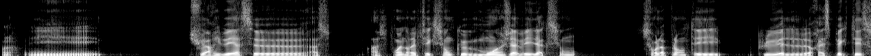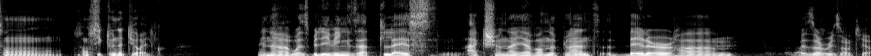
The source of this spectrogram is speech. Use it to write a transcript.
Voilà. Et je suis arrivé à ce, à ce, à ce point de réflexion que moins j'avais d'action sur la plante et plus elle respectait son, son cycle naturel. quoi. And I was believing that less action I have on the plant, better, um, better result, yeah.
